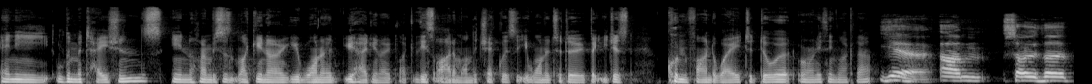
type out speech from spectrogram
any limitations in home assistant? Like, you know, you wanted, you had, you know, like this item on the checklist that you wanted to do, but you just couldn't find a way to do it or anything like that? yeah um, so the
